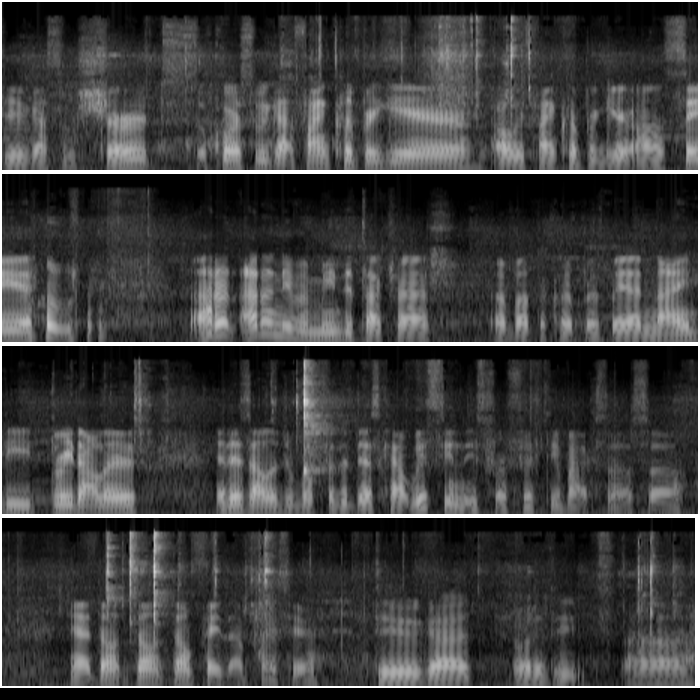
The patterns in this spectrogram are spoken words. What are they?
Dude got some shirts. Of course, we got fine Clipper gear. Always find Clipper gear on sale. I don't. I don't even mean to talk trash about the Clippers, but yeah, ninety-three dollars. It is eligible for the discount. We've seen these for fifty bucks though, so yeah, don't don't don't pay that price here. Dude got what are these? Uh,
